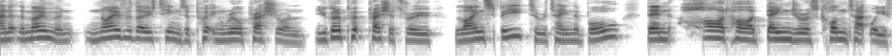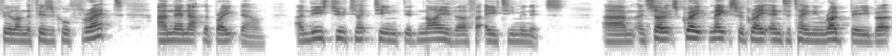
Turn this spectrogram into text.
And at the moment, neither of those teams are putting real pressure on. You've got to put pressure through line speed to retain the ball, then hard, hard, dangerous contact where you feel under physical threat, and then at the breakdown and these two t- teams did neither for 80 minutes. Um, and so it's great, makes for great entertaining rugby, but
